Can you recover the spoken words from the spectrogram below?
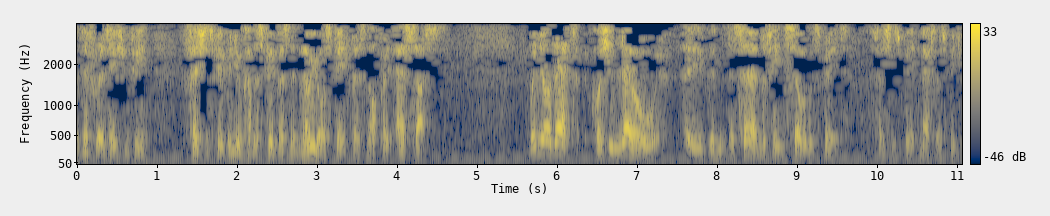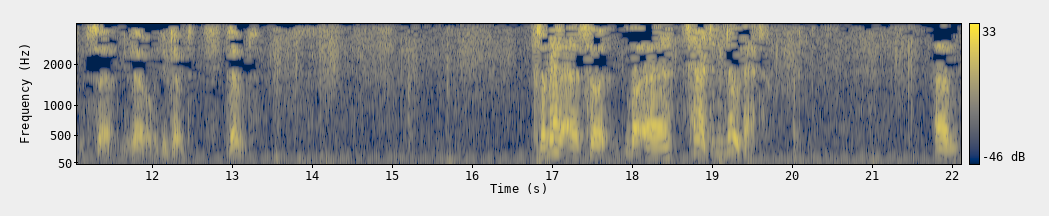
the differentiation between flesh and spirit. When you become a spirit person and know you're a spirit person, operate as such. When you're that, of course you know, uh, you can discern between soul and spirit, flesh and spirit, matter and spirit, you can discern, you know, you don't, you don't. So, uh, so uh, Sarah didn't know that. Um,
